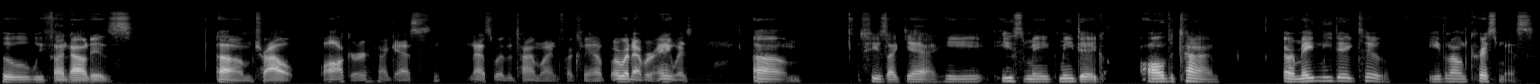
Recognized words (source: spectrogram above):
who we find out is um, Trout Walker, I guess. That's where the timeline fucks me up, or whatever. Anyways, um, she's like, yeah, he, he used to make me dig all the time, or made me dig too, even on Christmas.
